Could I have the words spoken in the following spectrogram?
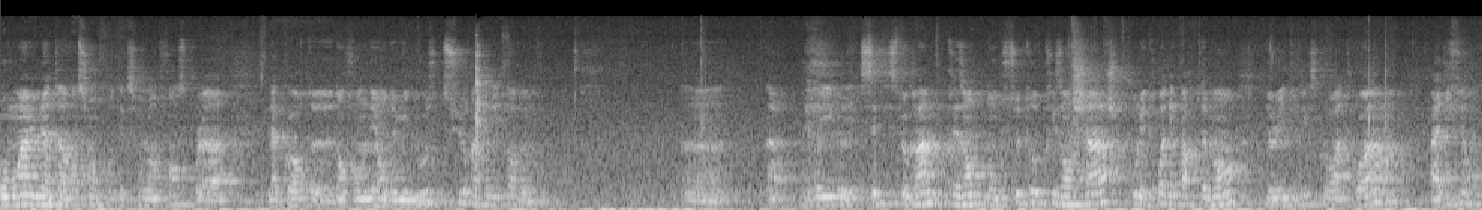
au moins une intervention en protection de l'enfance pour la, la cohorte d'enfants nés en 2012 sur un territoire donné. Euh, alors, vous voyez que cet histogramme présente donc ce taux de prise en charge pour les trois départements de l'étude exploratoire à différents,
